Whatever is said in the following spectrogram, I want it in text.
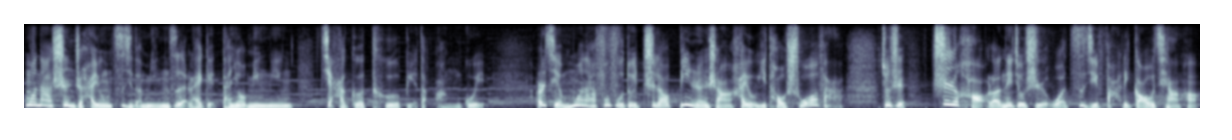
莫娜甚至还用自己的名字来给丹药命名，价格特别的昂贵。而且莫纳夫妇对治疗病人上还有一套说法，就是治好了那就是我自己法力高强哈，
